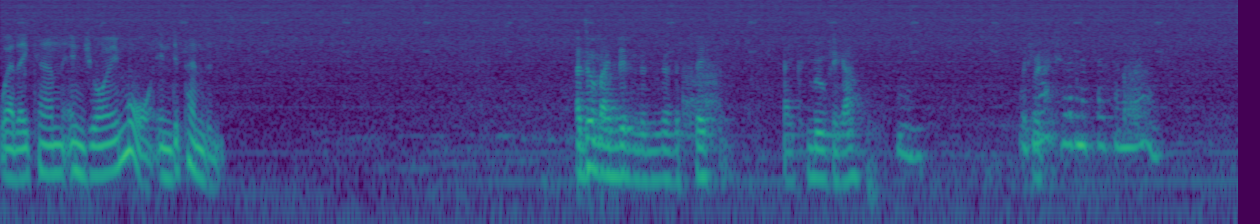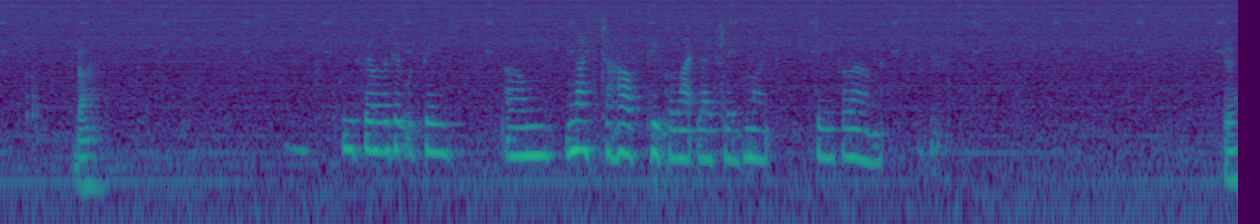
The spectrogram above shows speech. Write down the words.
where they can enjoy more independence. I don't mind living in another place, like moving out. Mm. Would you like to live in a place on your own? No. Do you feel that it would be um, nice to have people like Leslie and like Steve around? Yeah.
